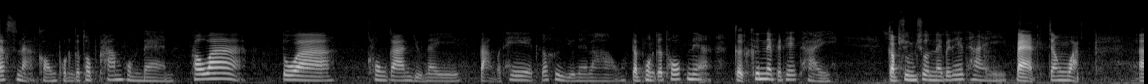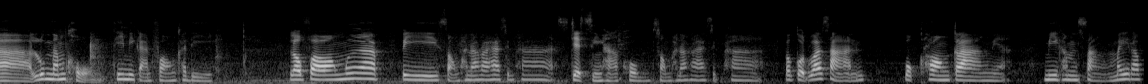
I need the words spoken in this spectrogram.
ลักษณะของผลกระทบข้ามพรมแดน เพราะว่าตัวโครงการอยู่ในต่างประเทศก็คืออยู่ในลาว แต่ผลกระทบเนี่ยเกิดขึ้นในประเทศไทย กับชุมชนในประเทศไทย 8 จังหวัดลุ่มน้ำโขงที่มีการฟ้องคดี เราฟ้องเมื่อปี 2555 7 สิงหาคม 2555 ปรากฏว่าศาลปกครองกลางเนี่ย มีคำสั่งไม่รับ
